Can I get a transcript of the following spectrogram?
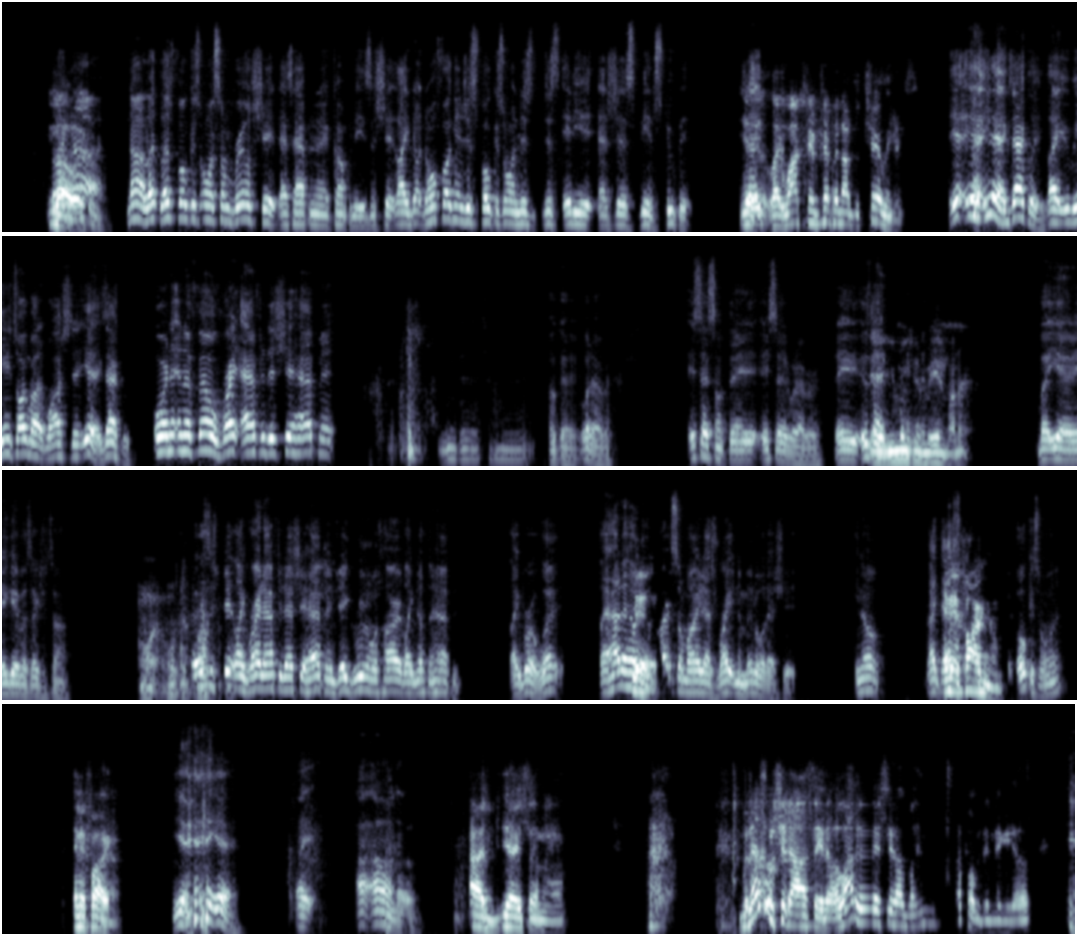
But No, like, nah, nah. Let let's focus on some real shit that's happening in companies and shit. Like, don't, don't fucking just focus on this this idiot that's just being stupid. yeah, like- like them pimping out the cheerleaders. Yeah, yeah, yeah, exactly. Like we ain't talking about Washington. Yeah, exactly. Or in the NFL, right after this shit happened. Okay, whatever. It said something. It, it said whatever. They it was Yeah, like, you mentioned meeting on it. but yeah, they gave us extra time. What, what the fuck? shit like right after that shit happened, Jay Gruden was hired like nothing happened. Like, bro, what? Like, how the hell do you hire somebody that's right in the middle of that shit? You know, like And that's then fire him. focus on. And then fire him. Yeah, yeah. Like, I, I don't know. I yeah, I said, man. But that's some shit I'll say though. A lot of that shit I was like, mm, I fuck with that nigga, yo.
